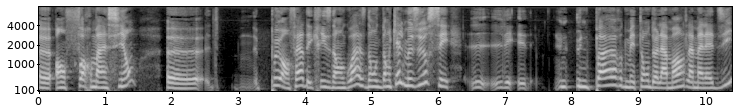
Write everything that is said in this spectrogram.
euh, en formation euh, peut en faire des crises d'angoisse. Donc, dans quelle mesure c'est une, une, peur, mettons, de la mort, de la maladie,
